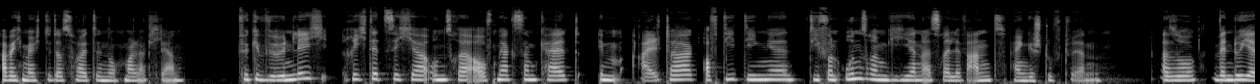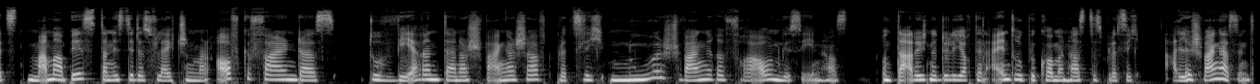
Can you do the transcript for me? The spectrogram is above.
aber ich möchte das heute nochmal erklären. Für gewöhnlich richtet sich ja unsere Aufmerksamkeit im Alltag auf die Dinge, die von unserem Gehirn als relevant eingestuft werden. Also wenn du jetzt Mama bist, dann ist dir das vielleicht schon mal aufgefallen, dass du während deiner Schwangerschaft plötzlich nur schwangere Frauen gesehen hast und dadurch natürlich auch den Eindruck bekommen hast, dass plötzlich alle schwanger sind.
